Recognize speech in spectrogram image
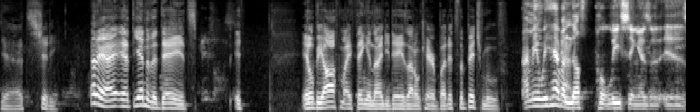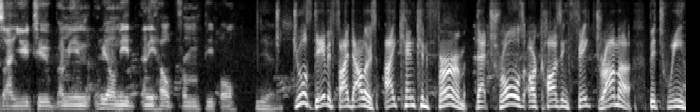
Yeah, it's shitty. Anyway, at the end of the day, it's it it'll be off my thing in 90 days. I don't care, but it's the bitch move. I mean, we have enough policing as it is on YouTube. I mean, we don't need any help from people. Yeah. Jules David, $5. I can confirm that trolls are causing fake drama between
